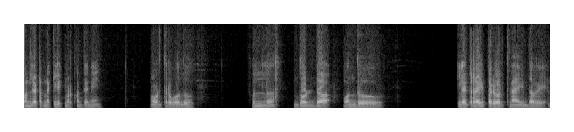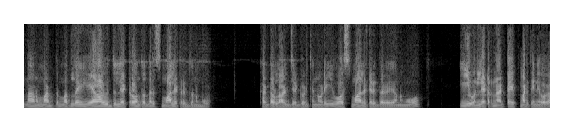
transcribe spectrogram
ಒಂದು ಲೆಟರ್ನ ಕ್ಲಿಕ್ ಮಾಡ್ಕೊತೀನಿ. ನೋಡ್ತಿರ್ಬೋದು. ಫುಲ್ ದೊಡ್ಡ ಒಂದು ಲೆಟರ್ ಆಗಿ ಪರಿವರ್ತನೆ ಆಗಿದ್ದಾವೆ. ನಾನು ಮಾಡಿದ, ಮೊದಲು ಯಾವಿದ್ದು ಲೆಟರ್ ಅಂತಂದ್ರೆ ಸ್ಮಾಲ್ ಲೆಟರ್ ಇದ್ದು ನಮ್ಮವು ಕಂಟ್ರೋಲ್ ಆಲ್ ಜೆಡ್ ಹೊಡಿತೀನಿ ನೋಡಿ. ಇವಾಗ ಸ್ಮಾಲ್ ಲೆಟರ್ ಇದ್ದಾವೆ ನಾವು ಈ ಒಂದು ಲೆಟರ್ನ ಟೈಪ್ ಮಾಡ್ತೀನಿ ಇವಾಗ.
